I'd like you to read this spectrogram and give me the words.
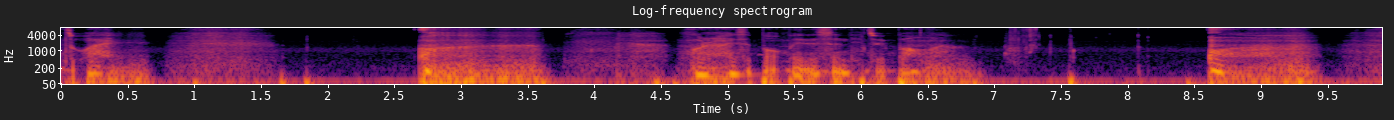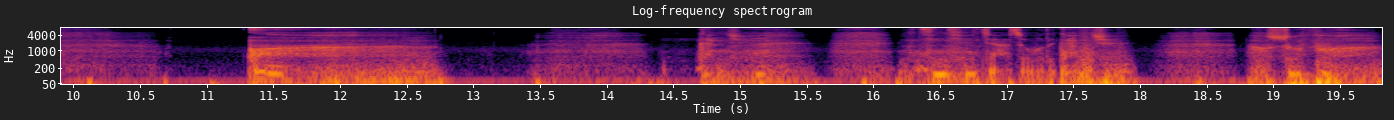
阻碍，果然还是宝贝的身体最棒了，感觉你紧紧夹着我的感觉，好舒服啊！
